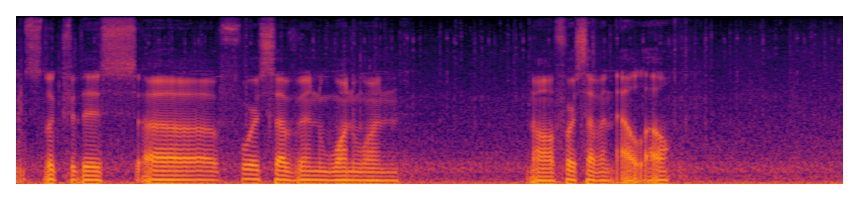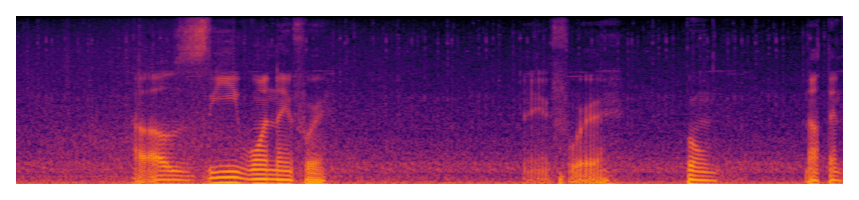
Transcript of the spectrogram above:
Let's look for this uh, 4711 no 47LL I'll Z194. Boom. Nothing.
